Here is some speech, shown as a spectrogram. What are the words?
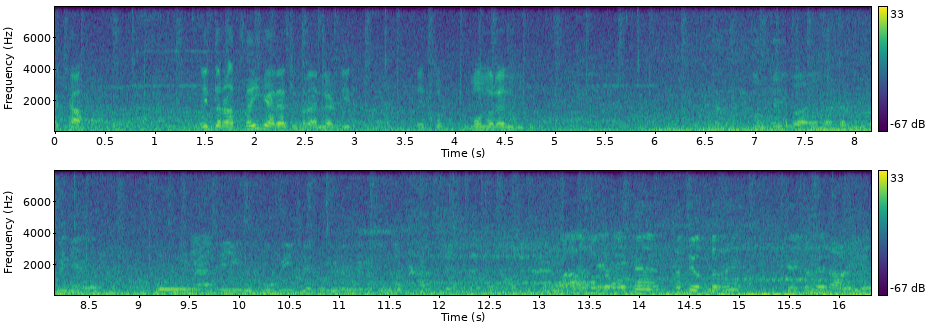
ਅੱਛਾ। ਇਧਰ ਆ ਸਹੀ ਕਹਿ ਰਿਹਾ ਸੀ ਫਰੈਲਿਟੀ ਇੱਕ ਮੋਨੋਰੇਲ ਦੀ ਉੱਥੇ ਥੱਲੇ ਉੱਤਰ ਦੇ। ਸਟੇਸ਼ਨ ਦੇ ਨਾਲ ਹੀ ਹੈ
